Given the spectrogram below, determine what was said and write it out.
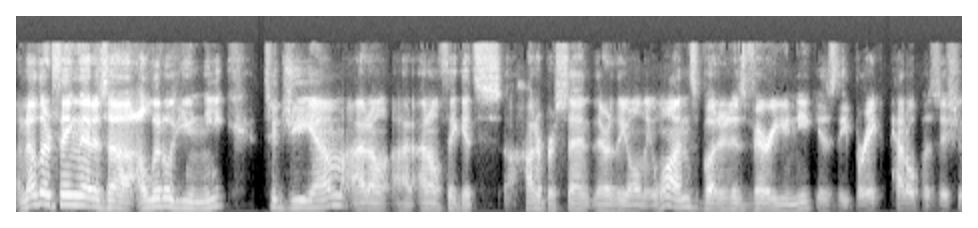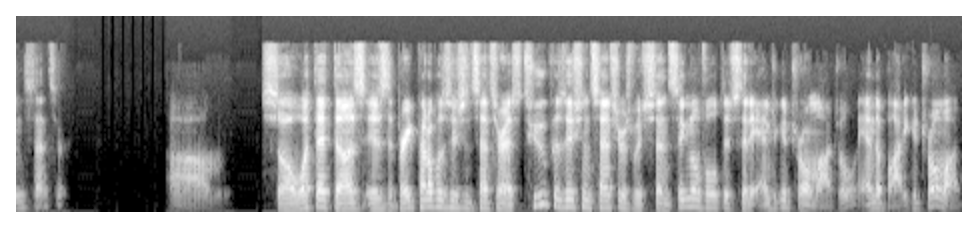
Another thing that is a, a little unique to GM, I don't I, I don't think it's 100% they're the only ones, but it is very unique is the brake pedal position sensor. Um, so what that does is the brake pedal position sensor has two position sensors which send signal voltage to the engine control module and the body control module.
